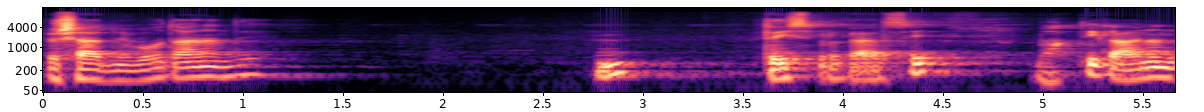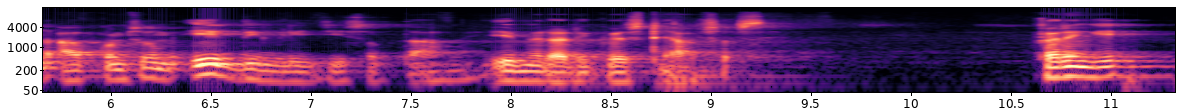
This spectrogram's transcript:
प्रसाद में बहुत आनंद है। हुँ? हम्म? तो इस प्रकार से भक्ति का आनंद आप कम से कम एक दिन लीजिए सप्ताह में। ये मेरा रिक्वेस्ट है आप सबसे। करेंगे?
